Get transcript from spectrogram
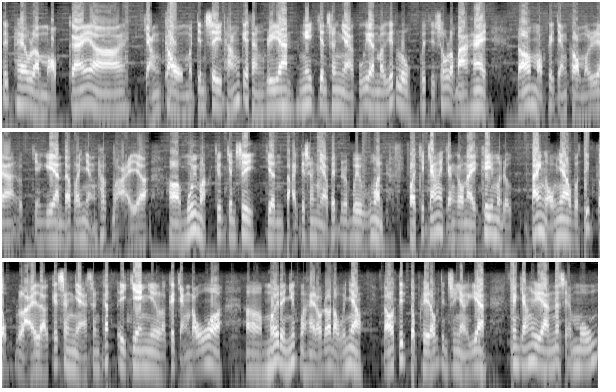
tiếp theo là một cái uh, trận cầu mà Chelsea thắng cái thằng Real ngay trên sân nhà của Real Madrid luôn với tỷ số là 3-2 đó một cái trận cầu mà ra Real đã phải nhận thất bại uh, muối mặt trước Chelsea trên tại cái sân nhà Bernabeu của mình. Và chắc chắn là trận cầu này khi mà được tái ngộ nhau và tiếp tục lại là cái sân nhà sân cách y chang như là cái trận đấu uh, uh, mới đây nhất mà hai đội đó đầu với nhau. Đó tiếp tục thi đấu trên sân nhà Real chắc chắn Real nó sẽ muốn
